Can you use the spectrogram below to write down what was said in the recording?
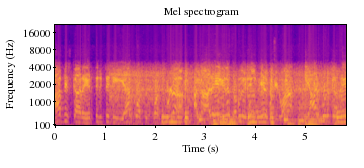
ஆபீஸ்கார எடுத்துக்கிட்டு நீ ஏர்போர்ட்டுக்கு போறதுக்குள்ள அங்க அழகைகளை தொகையிடையில் கீழே கொட்டிடுவான் யார் பொறுக்கிறது?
